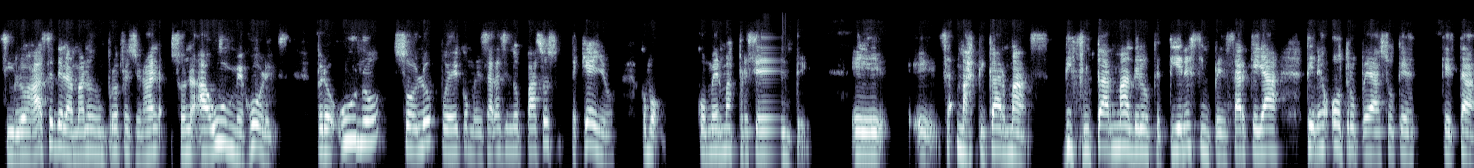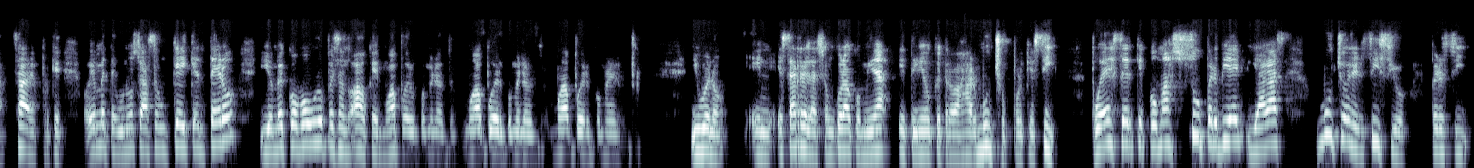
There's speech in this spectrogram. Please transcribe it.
si lo haces de la mano de un profesional son aún mejores, pero uno solo puede comenzar haciendo pasos pequeños, como comer más presente, eh, eh, masticar más, disfrutar más de lo que tienes sin pensar que ya tienes otro pedazo que, que está, ¿sabes? Porque obviamente uno se hace un cake entero y yo me como uno pensando, ah, ok, me voy a poder comer otro, me voy a poder comer otro, me voy a poder comer otro. Y bueno, en esa relación con la comida he tenido que trabajar mucho, porque sí, Puede ser que comas súper bien y hagas mucho ejercicio, pero si,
